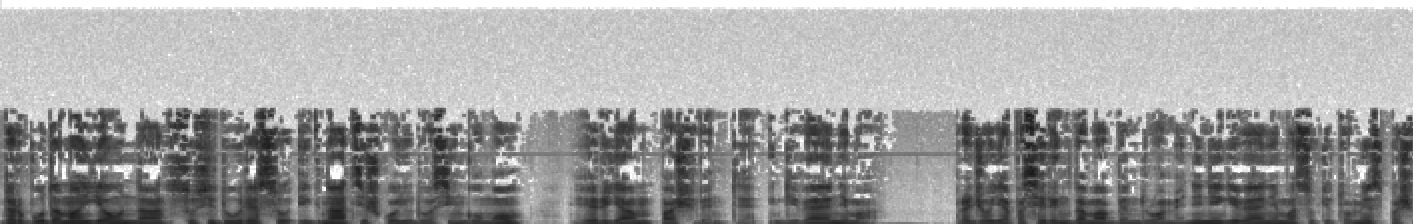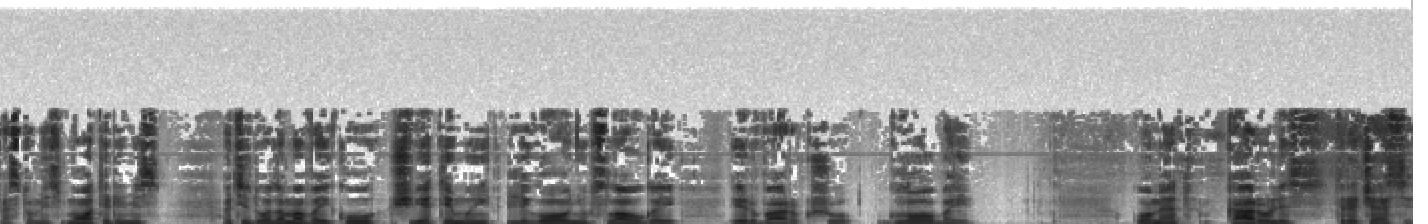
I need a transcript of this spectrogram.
Dar būdama jauna susidūrė su ignaciškojų dvasingumu ir jam pašventė gyvenimą. Pradžioje pasirinkdama bendruomeninį gyvenimą su kitomis pašvestomis moterimis, atiduodama vaikų švietimui, ligonių slaugai ir vargšų globai. Kuomet Karolis III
